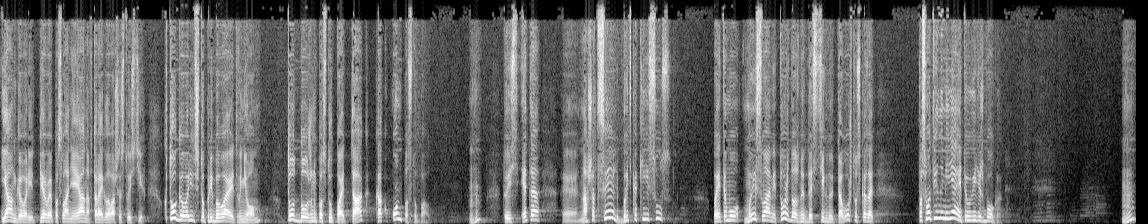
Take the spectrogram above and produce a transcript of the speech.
Иоанн говорит, первое послание Иоанна, 2 глава, 6 стих. «Кто говорит, что пребывает в нем, тот должен поступать так, как он поступал». Угу. То есть это э, наша цель – быть как Иисус. Поэтому мы с вами тоже должны достигнуть того, что сказать, посмотри на меня, и ты увидишь Бога. Угу.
